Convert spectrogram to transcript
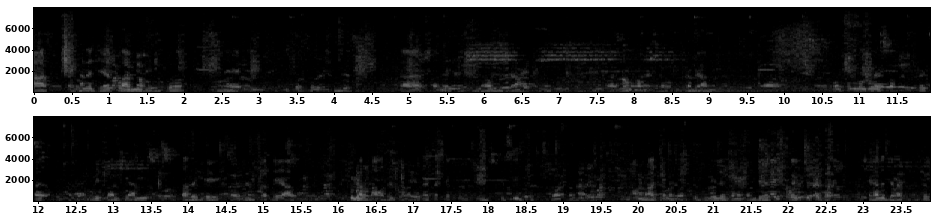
আর এখানে যেহেতু আমি বিগত মানে কর্পোরেশনের সেবক হিসাবে আমি আহ, প্রথম বলব এই সব বিষয়টা অবহিত আছি আমি তাদেরকে কয়েকজন সাথে কারণ আমাদের জনগণের কাছে স্পেসিফিক দরকার আমরা জনগণকে বুঝিলে জনগণ যেহেতু সহযোগিতা করে সেখানে জেলা প্রশাসক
